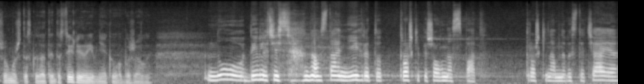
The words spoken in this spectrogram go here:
що можете сказати, достигли рівня, якого бажали? Ну, дивлячись на останні ігри, то трошки пішов у нас спад. Трошки нам не вистачає,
